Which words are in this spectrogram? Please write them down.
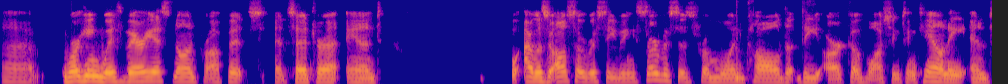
uh, working with various nonprofits, etc., and I was also receiving services from one called the Arc of Washington County, and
